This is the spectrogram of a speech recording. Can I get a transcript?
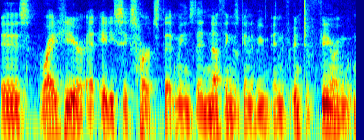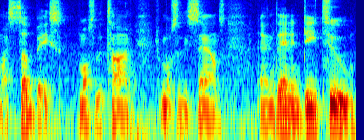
is right here at 86 hertz. That means that nothing is going to be interfering with my sub bass most of the time for most of these sounds. And then in D2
